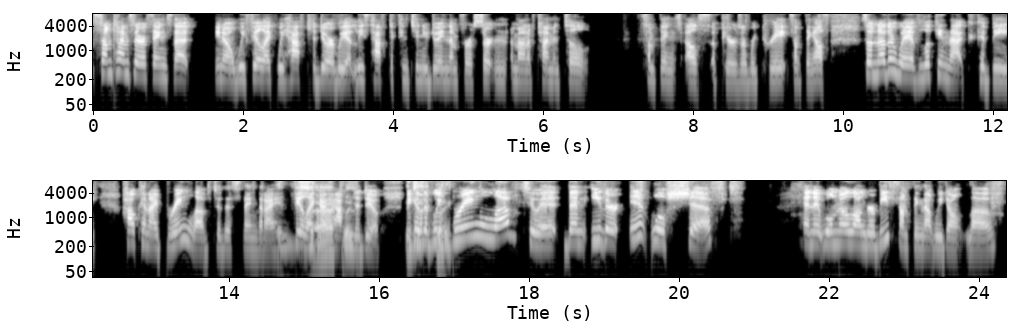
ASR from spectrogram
sometimes there are things that, you know, we feel like we have to do, or we at least have to continue doing them for a certain amount of time until something else appears or we create something else. So another way of looking that could be how can I bring love to this thing that I feel like I have to do? Because if we bring love to it, then either it will shift and it will no longer be something that we don't love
